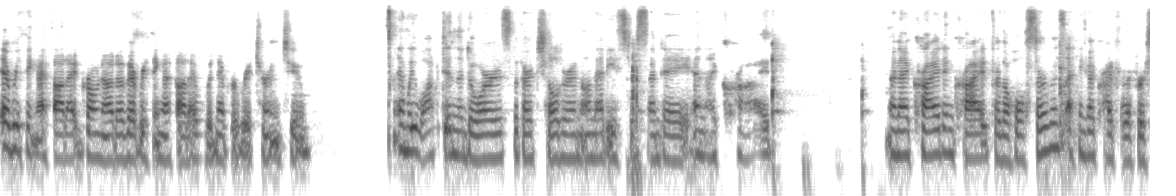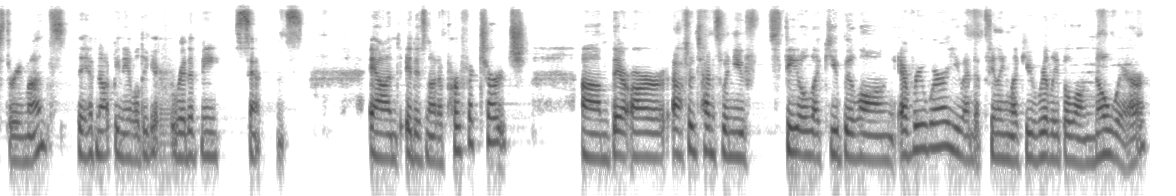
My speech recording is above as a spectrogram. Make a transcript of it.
everything i thought i'd grown out of everything i thought i would never return to. And we walked in the doors with our children on that easter sunday and i cried. And i cried and cried for the whole service. I think i cried for the first three months. They have not been able to get rid of me since. And it is not a perfect church um, there are oftentimes when you feel like you belong everywhere, you end up feeling like you really belong nowhere.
